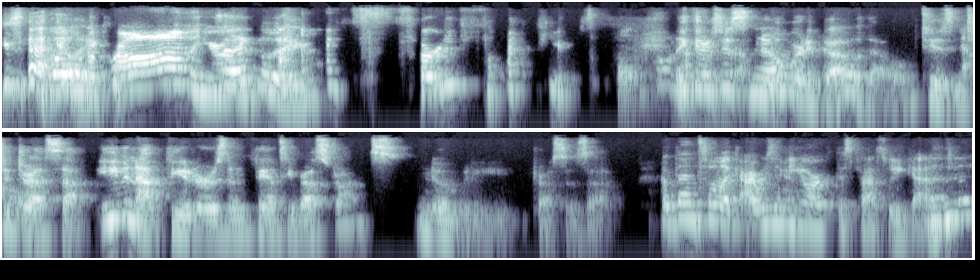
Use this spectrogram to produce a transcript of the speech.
exactly. go to prom, and you're Exactly. like, I'm 35 years old. Like there's just prom." nowhere to go though to, to dress up even at theaters and fancy restaurants nobody dresses up But then, so like, I was in. New York this past weekend, mm-hmm.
